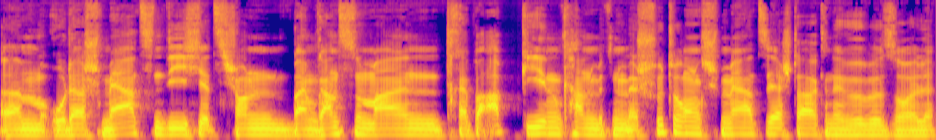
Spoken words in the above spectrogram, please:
ähm, oder Schmerzen, die ich jetzt schon beim ganz normalen Treppe abgehen kann mit einem Erschütterungsschmerz sehr stark in der Wirbelsäule.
